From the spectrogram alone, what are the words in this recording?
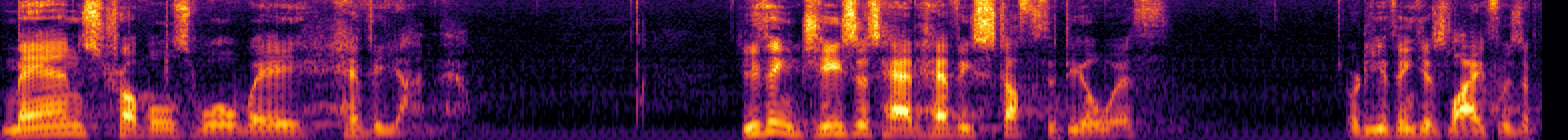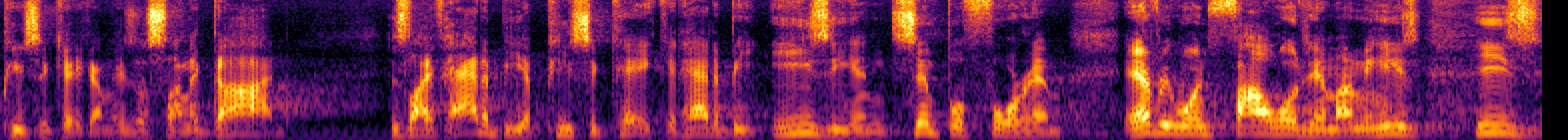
man's troubles will weigh heavy on them. Do you think Jesus had heavy stuff to deal with? Or do you think his life was a piece of cake? I mean, he's a son of God. His life had to be a piece of cake. It had to be easy and simple for him. Everyone followed him. I mean, he's, he's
